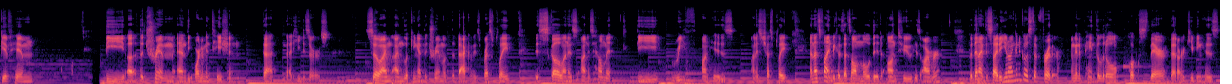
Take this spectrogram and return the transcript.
give him the uh, the trim and the ornamentation that that he deserves. So I'm, I'm looking at the trim of the back of his breastplate, this skull on his on his helmet, the wreath on his on his chest plate, and that's fine because that's all molded onto his armor. But then I've decided, you know, I'm going to go a step further. I'm going to paint the little hooks there that are keeping his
